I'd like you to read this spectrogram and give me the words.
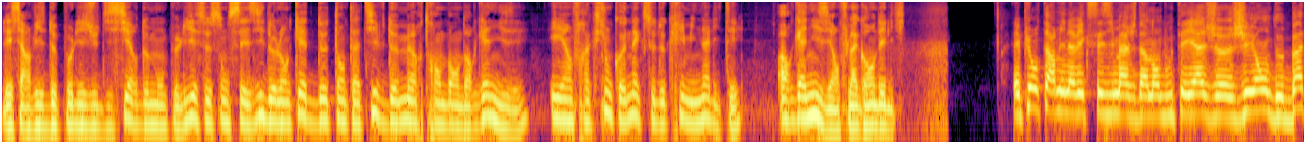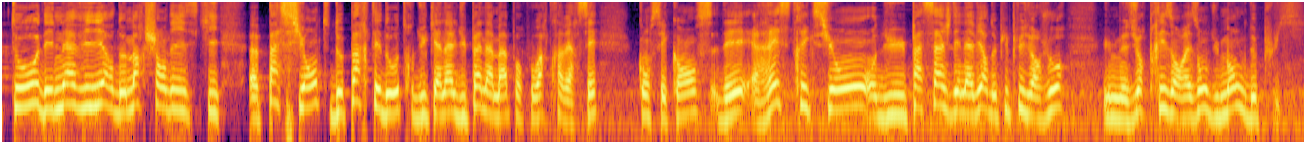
Les services de police judiciaire de Montpellier se sont saisis de l'enquête de tentative de meurtre en bande organisée et infraction connexe de criminalité organisée en flagrant délit. Et puis on termine avec ces images d'un embouteillage géant de bateaux, des navires de marchandises qui euh, patientent de part et d'autre du canal du Panama pour pouvoir traverser. Conséquence des restrictions du passage des navires depuis plusieurs jours, une mesure prise en raison du manque de pluie.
